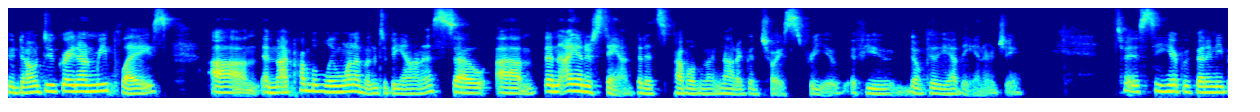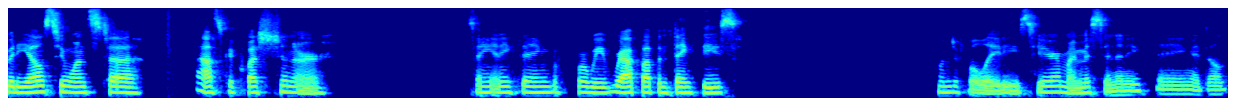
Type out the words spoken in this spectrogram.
who don't do great on replays, um, and I'm probably one of them, to be honest. So um, then I understand that it's probably not a good choice for you if you don't feel you have the energy. Try to see here if we've got anybody else who wants to ask a question or say anything before we wrap up and thank these wonderful ladies here. Am I missing anything? I don't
